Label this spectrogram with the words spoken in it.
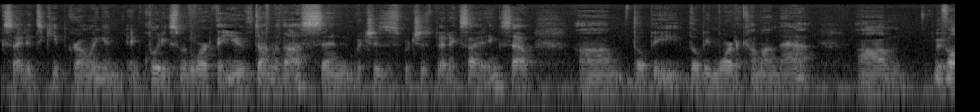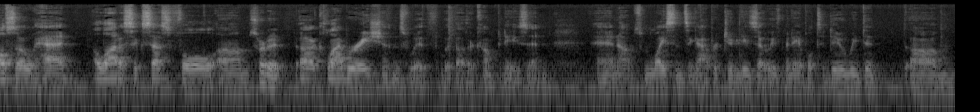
excited to keep growing and including some of the work that you've done with us and which is which has been exciting. So um, there'll be there'll be more to come on that. Um, we've also had a lot of successful um, sort of uh, collaborations with with other companies and and um, some licensing opportunities that we've been able to do. We did um,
